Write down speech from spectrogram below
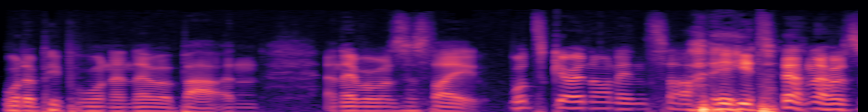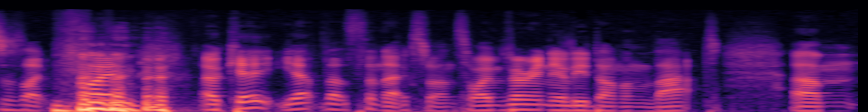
what do people want to know about? And and everyone was just like, what's going on inside? and I was just like, fine, okay, yep, that's the next one. So I'm very nearly done on that. Um,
